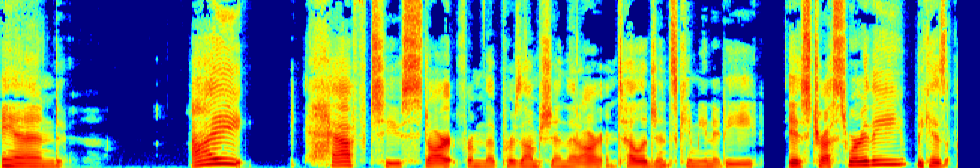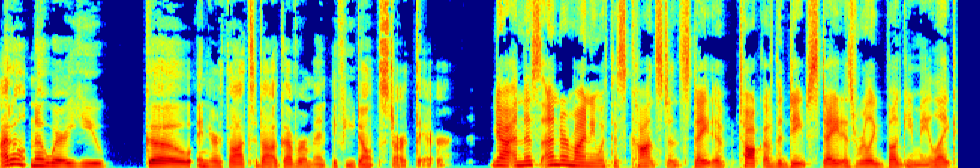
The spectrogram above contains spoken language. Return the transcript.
And I have to start from the presumption that our intelligence community is trustworthy because I don't know where you go in your thoughts about government if you don't start there. Yeah, and this undermining with this constant state of talk of the deep state is really bugging me. Like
